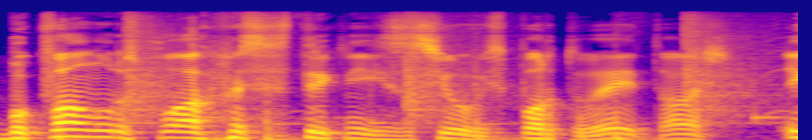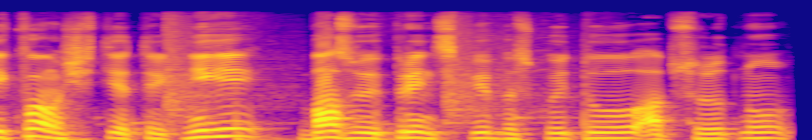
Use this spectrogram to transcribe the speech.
буквално разполагахме с три книги за силови спортове и това беше. И какво имаше в тия три книги? Базови принципи, без които абсолютно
